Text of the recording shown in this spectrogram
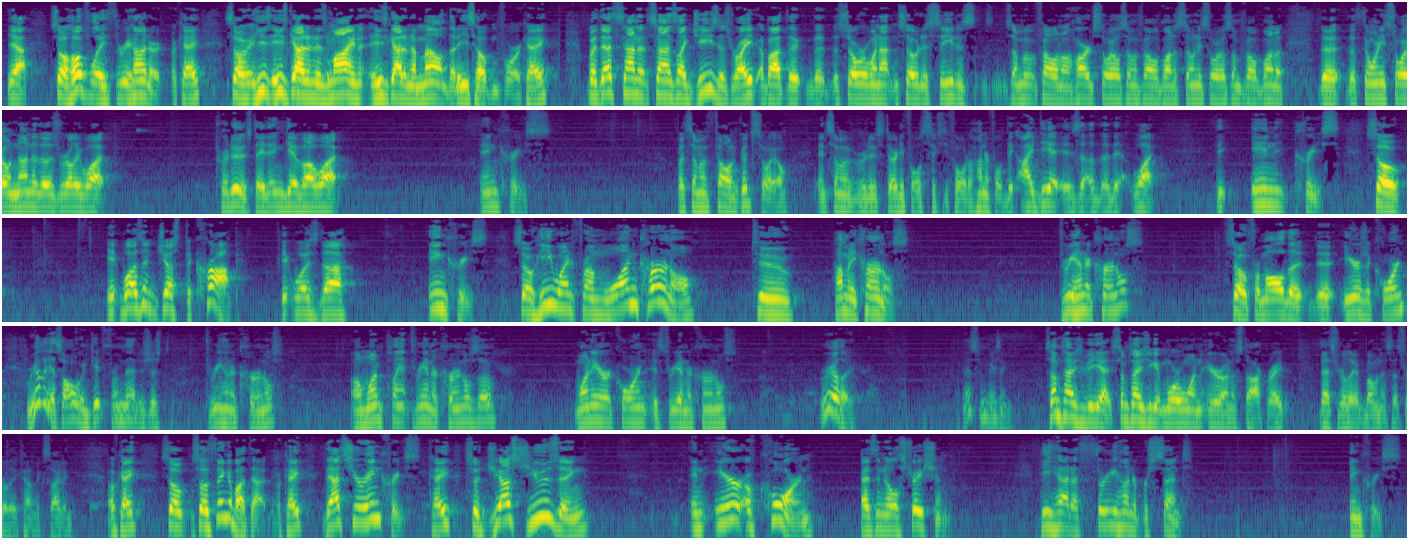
Yeah. So hopefully 300. Okay. So he's, he's got in his mind, he's got an amount that he's hoping for. Okay. But that of sounds like Jesus, right? About the, the, the, sower went out and sowed his seed, and some of it fell on a hard soil, some fell upon a stony soil, some fell upon a, the, the thorny soil. None of those really what? Produced. They didn't give a what? Increase. But some of them fell on good soil, and some of it produced 30 fold, 60 fold, 100 fold. The idea is uh, the, the, what? The increase. So it wasn't just the crop, it was the increase. So he went from one kernel to how many kernels? 300 kernels? So from all the, the ears of corn, really that's all we get from that is just 300 kernels. On one plant, 300 kernels though? One ear of corn is 300 kernels? Really? That's amazing. Sometimes you yeah, sometimes you get more one ear on a stalk, right? That's really a bonus. That's really kind of exciting. Okay? So so think about that, okay? That's your increase, okay? So just using an ear of corn as an illustration, he had a 300% increase.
